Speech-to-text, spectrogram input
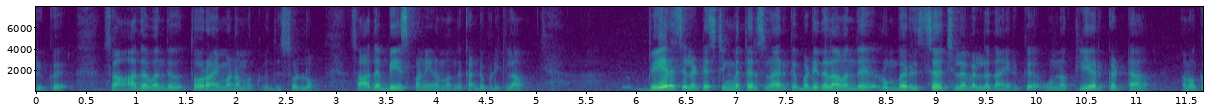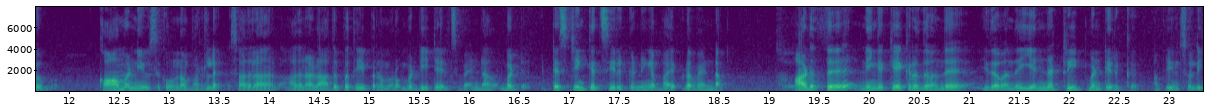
இருக்குது ஸோ அதை வந்து தோராயமாக நமக்கு வந்து சொல்லும். ஸோ அதை பேஸ் பண்ணி நம்ம வந்து கண்டுபிடிக்கலாம். வேறு சில டெஸ்டிங் மெத்தட்ஸ்லாம் இருக்குது பட் இதெல்லாம் வந்து ரொம்ப ரிசர்ச் லெவலில் தான் இருக்குது இன்னும் கிளியர் கட்டாக நமக்கு காமன் யூஸுக்கு இன்னும் வரல. ஸோ அதனால் அதனால் அதை பற்றி இப்போ நம்ம ரொம்ப டீட்டெயில்ஸ் வேண்டாம். பட் டெஸ்டிங் கிட்ஸ் இருக்குது நீங்கள் பயப்பட வேண்டாம். அடுத்து நீங்கள் கேட்குறது வந்து இதை வந்து என்ன ட்ரீட்மெண்ட் இருக்குது அப்படின்னு சொல்லி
